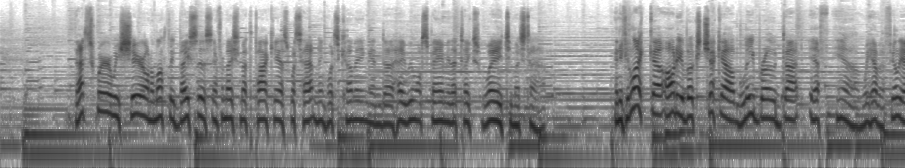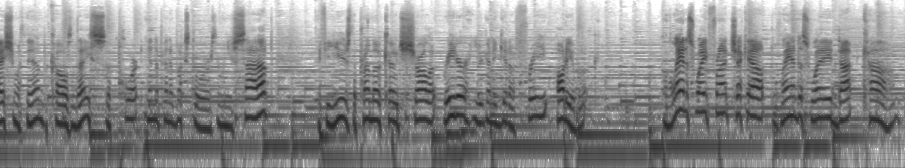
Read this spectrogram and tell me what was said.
That's where we share on a monthly basis information about the podcast, what's happening, what's coming, and uh, hey, we won't spam you. That takes way too much time. And if you like uh, audiobooks, check out Libro.fm. We have an affiliation with them because they support independent bookstores. And when you sign up, if you use the promo code Charlotte Reader, you're going to get a free audiobook. On the Landis Wade front, check out landiswade.com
